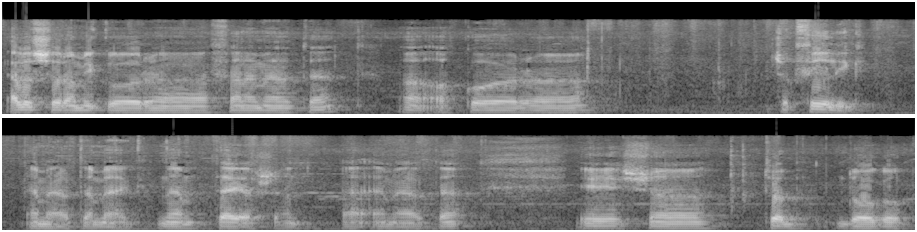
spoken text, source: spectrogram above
Először, amikor felemelte, akkor csak félig emelte meg, nem teljesen emelte, és több dolgok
